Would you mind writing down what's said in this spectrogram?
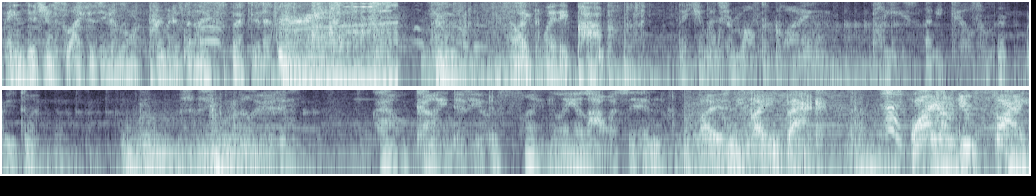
The indigenous life is even more primitive than I expected. Hmm. I like the way they pop. The humans are multiplying. Please, let me kill them. What are you doing? This is humiliating. How kind of you to finally allow us in. Why isn't he fighting back? Why don't you fight?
